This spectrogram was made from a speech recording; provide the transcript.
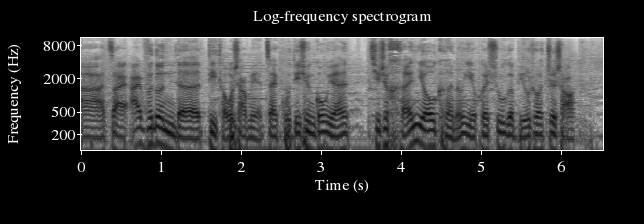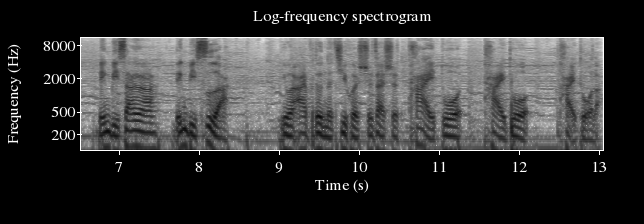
啊，在埃弗顿的地头上面，在古迪逊公园，其实很有可能也会输个，比如说至少零比三啊，零比四啊，因为埃弗顿的机会实在是太多太多太多了。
